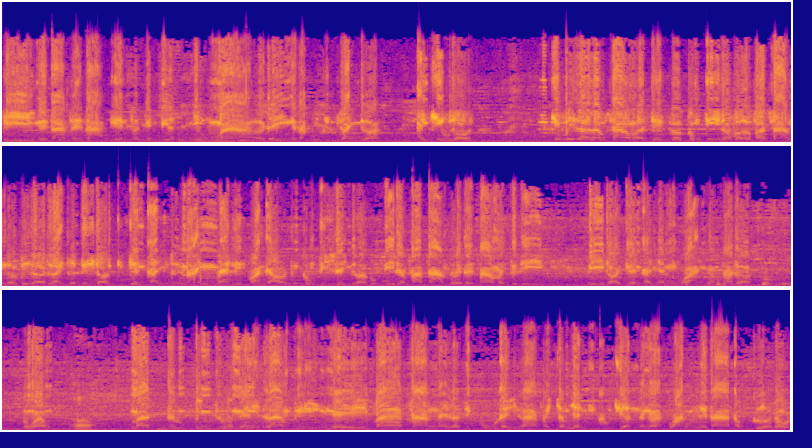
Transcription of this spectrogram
thì người ta sẽ giả tiền cho nhân viên, nhưng mà ở đây người ta không kinh doanh nữa. Anh chịu rồi. Chứ bây giờ làm sao mà công ty nó vỡ phá sản rồi, bây giờ lại cứ đi đòi tiền cá nhân anh, mẹ liên quan đéo cái công ty đấy nữa, công ty đã phá sản rồi, tại sao mà cứ đi đi đòi tiền cá nhân của anh làm sao được? Đúng không? Ờ mà từng, bình thường ấy làm cái nghề ba sàn hay là dịch vụ đấy là phải chấp nhận cái câu chuyện rằng là quán người ta đóng cửa rồi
